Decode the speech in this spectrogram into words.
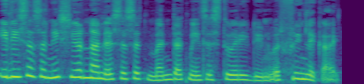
Elise is 'n nuusjoernalis, is dit min dat mense storie doen oor vriendelikheid.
